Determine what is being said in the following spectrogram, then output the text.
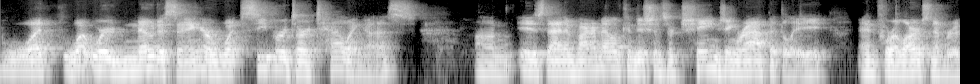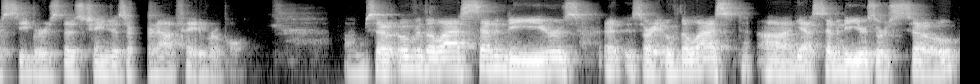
what, what we're noticing or what seabirds are telling us um, is that environmental conditions are changing rapidly. And for a large number of seabirds, those changes are not favorable. Um, so over the last 70 years, uh, sorry, over the last, uh, yeah, 70 years or so,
